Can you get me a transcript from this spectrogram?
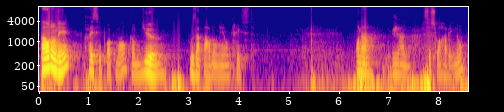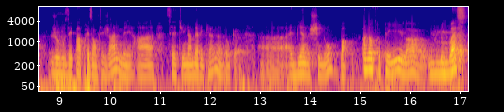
Pardonnez réciproquement comme Dieu vous a pardonné en Christ. On a Jeanne ce soir avec nous. Je ne vous ai pas présenté Jeanne, mais euh, c'est une américaine, donc euh, elle vient de chez nous. Bon, un autre pays, là, au Midwest.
